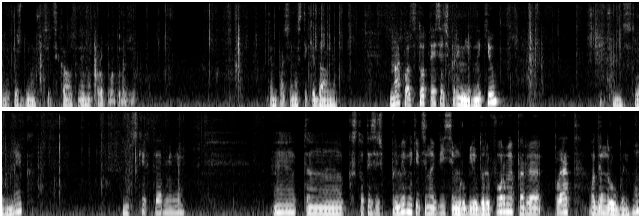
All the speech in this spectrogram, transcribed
я теж думаю, що це цікава книга про подорожі. Тим паче настільки давня. Наклад 100 тисяч примірників. Словник морських термінів. Так, 100 тисяч примірників, ціна 8 рублів до реформи, переплет 1 рубль. Ну,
